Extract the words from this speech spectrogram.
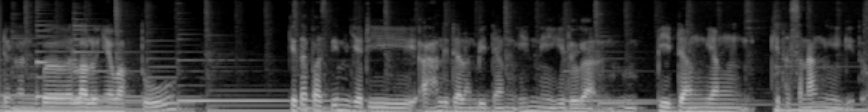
Dengan berlalunya waktu kita pasti menjadi ahli dalam bidang ini gitu kan. Bidang yang kita senangi gitu.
